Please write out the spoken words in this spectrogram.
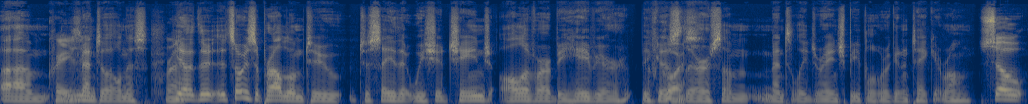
um, Crazy? mental illness? Right. You know, there, it's always a problem to to say that we should change all of our behavior because there are some mentally deranged people who are going to take it wrong. So,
